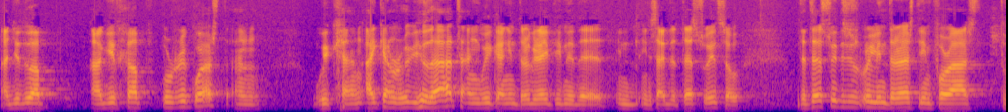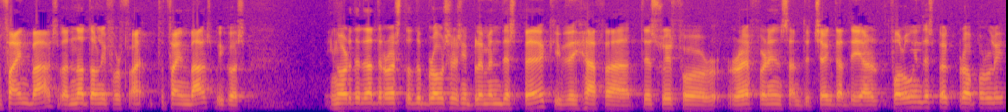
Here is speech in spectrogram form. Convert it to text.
and you do a, a GitHub pull request, and we can, I can review that, and we can integrate it in the, in, inside the test suite. So the test suite is really interesting for us to find bugs, but not only for fi to find bugs, because in order that the rest of the browsers implement the spec, if they have a test suite for reference and to check that they are following the spec properly,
